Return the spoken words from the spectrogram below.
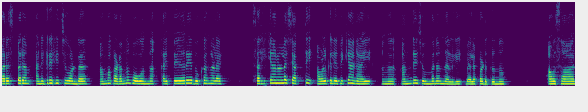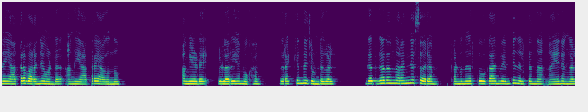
പരസ്പരം അനുഗ്രഹിച്ചുകൊണ്ട് അമ്മ കടന്നു പോകുന്ന കൈപ്പേറിയ ദുഃഖങ്ങളെ സഹിക്കാനുള്ള ശക്തി അവൾക്ക് ലഭിക്കാനായി അങ്ങ് അന്ത്യചുംബനം നൽകി ബലപ്പെടുത്തുന്നു. അവസാന യാത്ര പറഞ്ഞുകൊണ്ട് അങ്ങ് യാത്രയാകുന്നു. അങ്ങയുടെ വിളറിയ മുഖം വിറയ്ക്കുന്ന ചുണ്ടുകൾ ഗദ്ഗതം നിറഞ്ഞ സ്വരം കണ്ണുനീർ തൂകാൻ വെമ്പി നിൽക്കുന്ന നയനങ്ങൾ.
